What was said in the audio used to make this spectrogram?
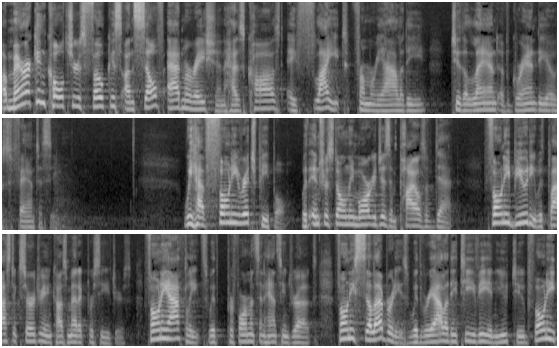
American culture's focus on self admiration has caused a flight from reality to the land of grandiose fantasy. We have phony rich people with interest only mortgages and piles of debt, phony beauty with plastic surgery and cosmetic procedures, phony athletes with performance enhancing drugs, phony celebrities with reality TV and YouTube, phony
